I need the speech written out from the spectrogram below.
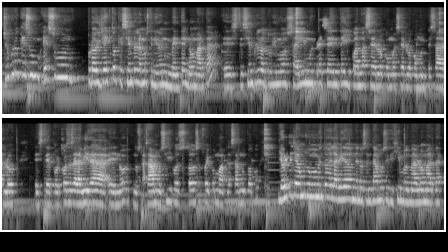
Yo creo que es un, es un proyecto que siempre lo hemos tenido en mente, ¿no, Marta? Este, siempre lo tuvimos ahí muy presente y cuándo hacerlo, cómo hacerlo, cómo empezarlo. Este, por cosas de la vida, eh, ¿no? Nos casábamos, hijos, todo se fue como aplazando un poco. Y ahorita llegamos a un momento de la vida donde nos sentamos y dijimos, me habló Marta,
